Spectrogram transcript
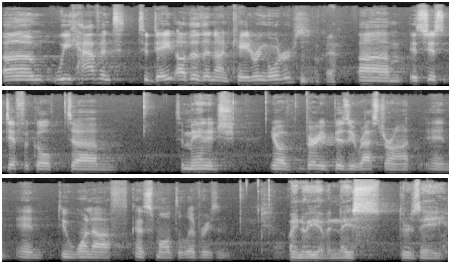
Um, We haven't to date, other than on catering orders. Okay. Um, It's just difficult um, to manage, you know, a very busy restaurant and, and do one-off kind of small deliveries. And I know you have a nice, there's a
